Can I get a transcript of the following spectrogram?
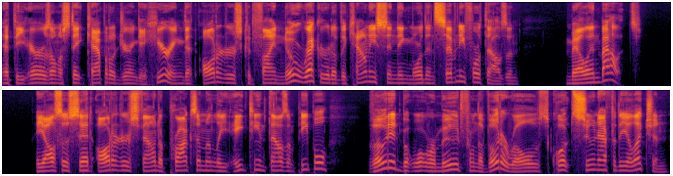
at the Arizona State Capitol during a hearing that auditors could find no record of the county sending more than 74,000 mail in ballots. He also said auditors found approximately 18,000 people voted but were removed from the voter rolls, quote, soon after the election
